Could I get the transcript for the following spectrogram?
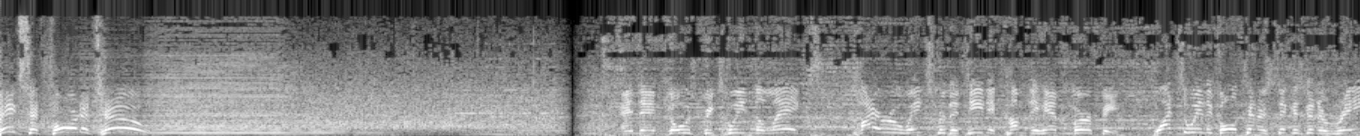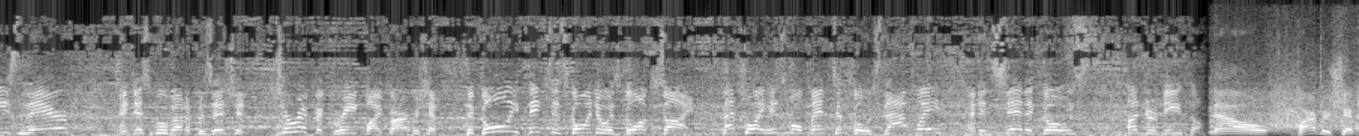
makes it 4 to 2. And then goes between the legs. Kyrou waits for the D to come to him, Murphy. Watch the way the goaltender stick is going to raise there and just move out of position. Terrific read by Barbashev. The goalie thinks it's going to his glove side. That's why his momentum goes that way, and instead it goes underneath him. Now, Barbashev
